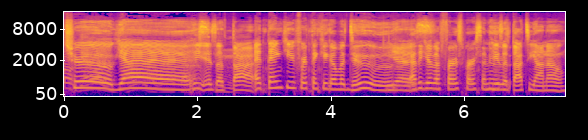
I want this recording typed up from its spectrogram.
so true. Yes. he is a mm-hmm. thot. And thank you for thinking of a dude. Yes. I think you're the first person who's He's a Tatiano.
